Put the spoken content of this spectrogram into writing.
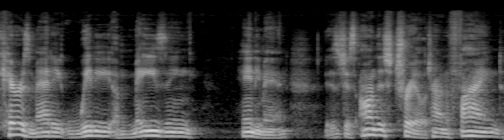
charismatic, witty, amazing handyman is just on this trail trying to find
